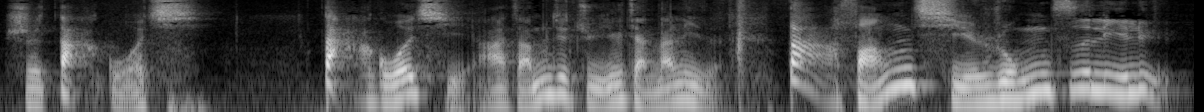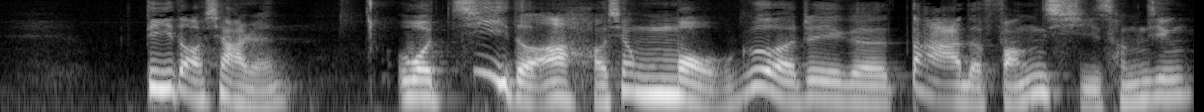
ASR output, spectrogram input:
是大国企，大国企啊！咱们就举一个简单例子，大房企融资利率低到吓人。我记得啊，好像某个这个大的房企曾经。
